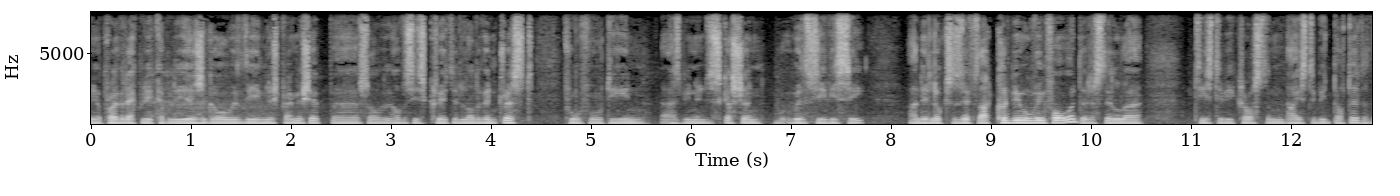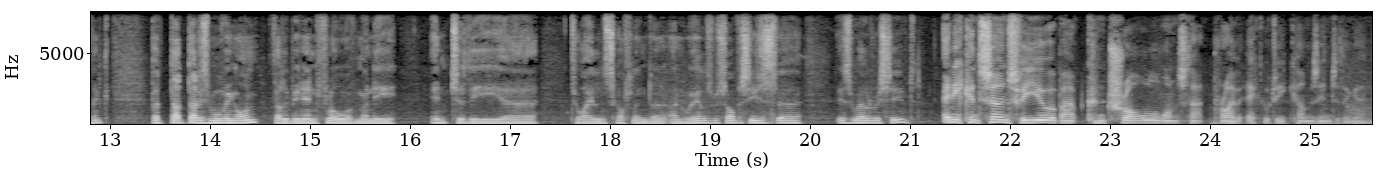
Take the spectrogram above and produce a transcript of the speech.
you know, private equity a couple of years ago with the English Premiership, uh, so obviously it's created a lot of interest. Pro 14 has been in discussion with CVC, and it looks as if that could be moving forward. There are still uh, T's to be crossed and I's to be dotted, I think, but that that is moving on. There'll be an inflow of money into the uh, to Ireland, Scotland, and, and, Wales, which obviously is uh, is well received. Any concerns for you about control once that private equity comes into the game?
